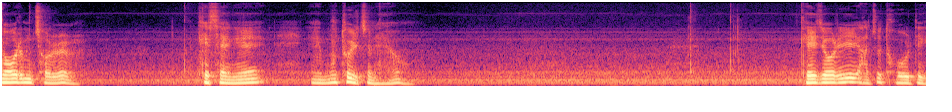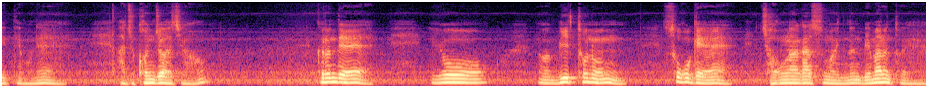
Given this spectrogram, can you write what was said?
여름철 태생의 무토일주네요. 계절이 아주 더울 때이기 때문에 아주 건조하죠. 그런데 요 어, 미토는 속에 정화가 숨어 있는 메마른 토예요.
